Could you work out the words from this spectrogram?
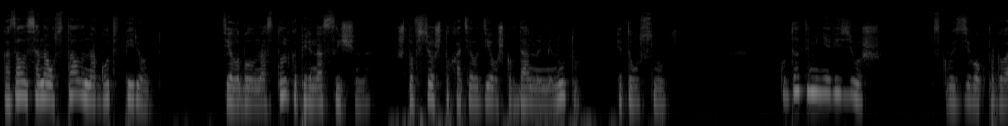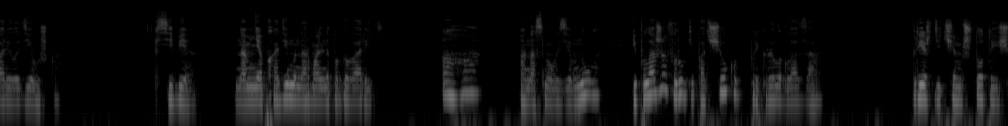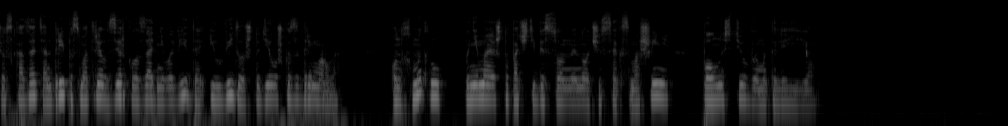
Казалось, она устала на год вперед. Тело было настолько перенасыщено, что все, что хотела девушка в данную минуту, это уснуть. «Куда ты меня везешь?» — сквозь зевок проговорила девушка. «К себе. Нам необходимо нормально поговорить». «Ага». Она снова зевнула и, положив руки под щеку, прикрыла глаза. Прежде чем что-то еще сказать, Андрей посмотрел в зеркало заднего вида и увидел, что девушка задремала. Он хмыкнул, понимая, что почти бессонные ночи секс в машине полностью вымотали ее.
